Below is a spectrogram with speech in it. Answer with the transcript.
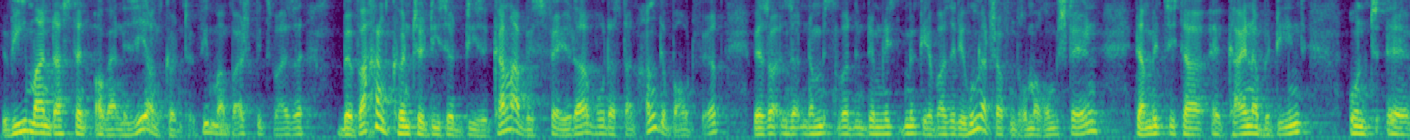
wie man das denn organisieren könnte, wie man beispielsweise bewachen könnte, diese, diese Cannabisfelder, wo das dann angebaut wird. Soll, also, da müssen wir demnächst möglicherweise die Hundertschaften drumherum stellen, damit sich da äh, keiner bedient. Und äh,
